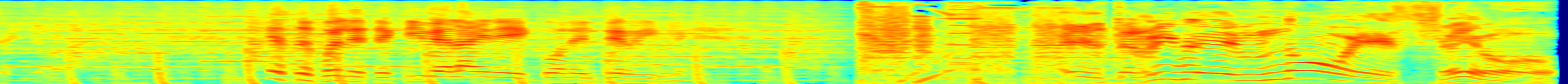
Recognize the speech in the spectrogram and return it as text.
señor. Este fue el detective al aire con el terrible. El terrible no es feo.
